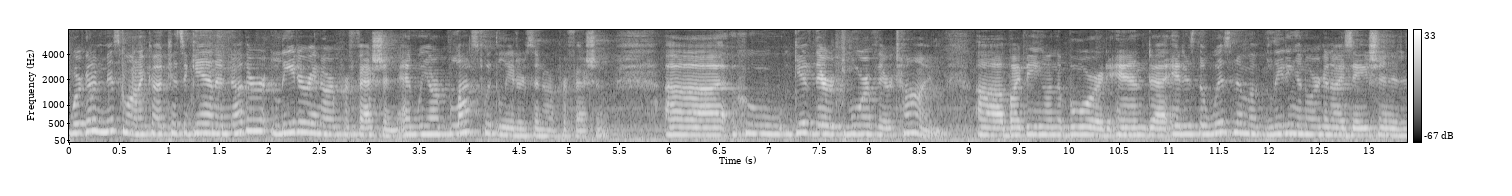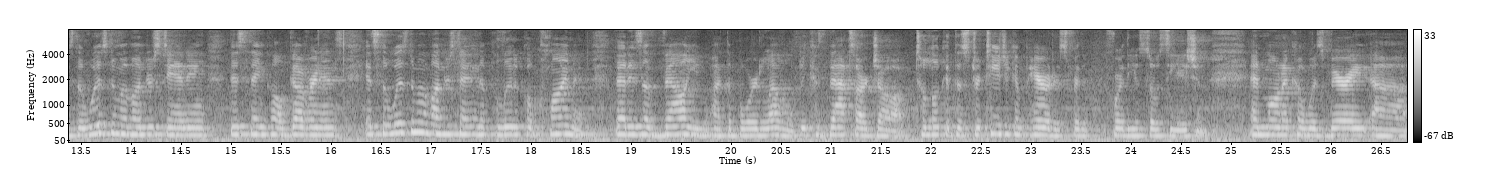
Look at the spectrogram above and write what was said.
we're going to miss Monica because, again, another leader in our profession, and we are blessed with leaders in our profession uh, who give their more of their time uh, by being on the board. And uh, it is the wisdom of leading an organization. It is the wisdom of understanding this thing called governance. It's the wisdom of understanding the political climate that is of value at the board level because that's our job to look at the strategic imperatives for the for the association. And Monica was very uh,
